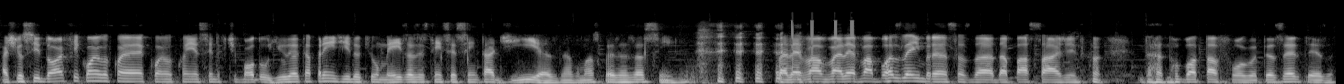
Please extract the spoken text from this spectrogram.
Acho que o Sidorf, co- co- conhecendo o futebol do Rio, deve ter aprendido que o mês às vezes tem 60 dias, né? Algumas coisas assim. né? Vai levar, vai levar boas lembranças da, da passagem no, da- Botafogo, eu tenho certeza.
